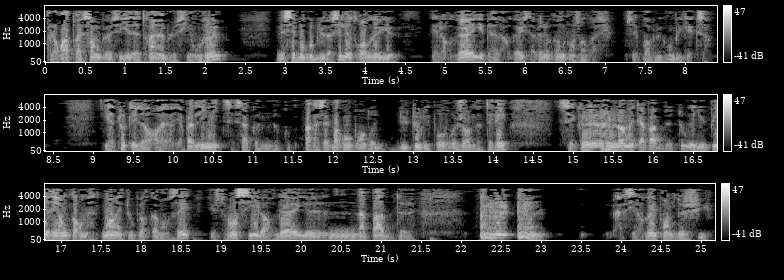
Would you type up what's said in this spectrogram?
Alors après ça, on peut essayer d'être humble si on veut, mais c'est beaucoup plus facile d'être orgueilleux. Et l'orgueil, eh bien l'orgueil, ça fait le camp de concentration. C'est pas plus compliqué que ça. Il y a toutes les horreurs, il n'y a pas de limite. C'est ça que ne paraissaient pas comprendre du tout les pauvres gens de la télé c'est que l'homme est capable de tout et du pire, et encore maintenant, et tout peut recommencer, justement, si l'orgueil euh, n'a pas de... Ben, si l'orgueil prend le dessus.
